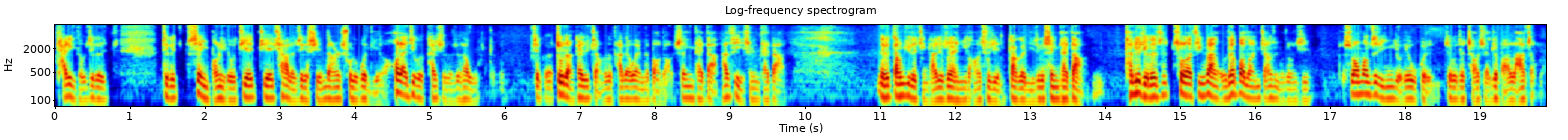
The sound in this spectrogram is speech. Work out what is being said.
台里头这个这个摄影棚里头接接洽的这个时间当然出了问题了。后来结果开始的时候，他这个州长开始讲的时候，他在外面报道，声音太大，他自己声音太大了。那个当地的警察就说：“哎，你赶快出去，大哥，你这个声音太大。”他就觉得是受到侵犯，我在报道你讲什么东西，双方自己已经有点误会，结果就吵起来，就把他拉走了。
